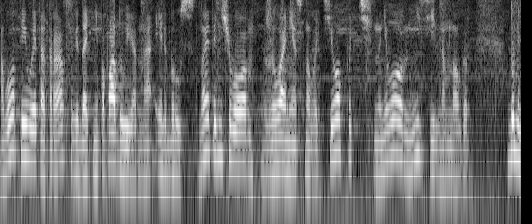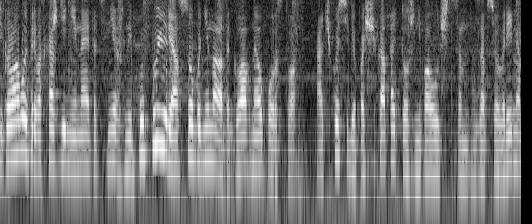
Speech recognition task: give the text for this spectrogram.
Вот и в этот раз, видать, не попаду я на Эльбрус. Но это ничего, желание снова тепать, на него не сильно много. Думать головой при восхождении на этот снежный пупырь особо не надо, главное упорство. Очко себе пощекотать тоже не получится за все время.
